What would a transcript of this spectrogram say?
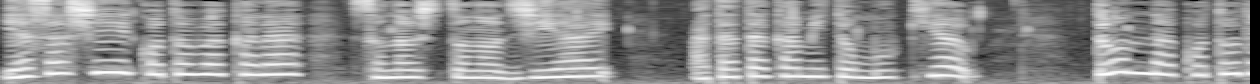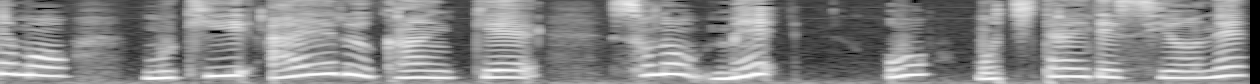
優しい言葉からその人の慈愛、温かみと向き合う。どんなことでも向き合える関係、その目を持ちたいですよね。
